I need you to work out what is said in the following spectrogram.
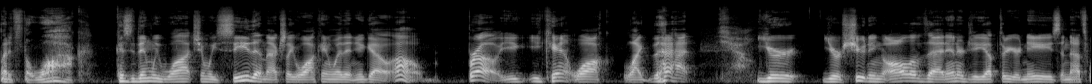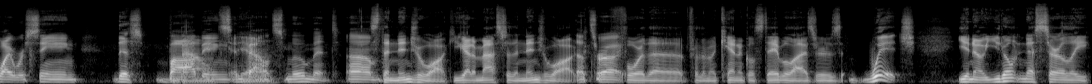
But it's the walk because then we watch and we see them actually walking with it, and you go, "Oh, bro, you you can't walk like that. Yeah. You're you're shooting all of that energy up through your knees, and that's why we're seeing this bobbing Bounce, and yeah. bounce movement. Um, It's the ninja walk. You got to master the ninja walk. That's right. For the for the mechanical stabilizers, which you know you don't necessarily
